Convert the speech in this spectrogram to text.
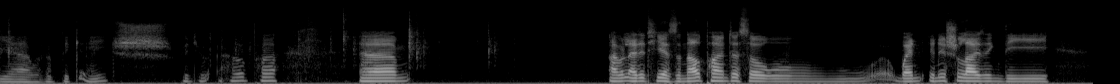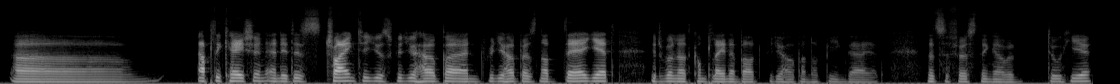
Yeah, with a big H video helper. Um, I will add it here as a null pointer, so when initializing the uh, application and it is trying to use video helper and video helper is not there yet, it will not complain about video helper not being there yet. That's the first thing I will do here.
